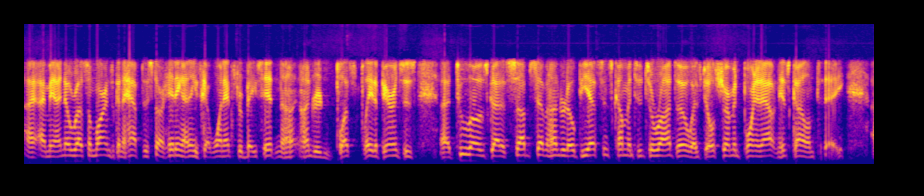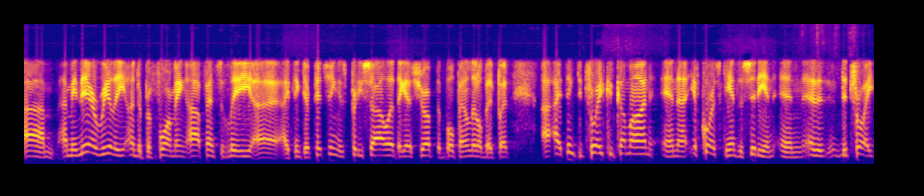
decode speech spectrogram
I, I mean, I know Russell Martin's going to have to start hitting. I think he's got one extra base hit and 100 plus plate appearances. Uh, Tulo's got a sub 700 OPS since coming to Toronto, as Joel Sherman pointed out in his column today. Um, I mean, they're really underperforming offensively. Uh, I think their pitching is pretty solid. They got to shore up the bullpen a little bit, but I think Detroit could come on, and uh, of course Kansas City and, and uh, Detroit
